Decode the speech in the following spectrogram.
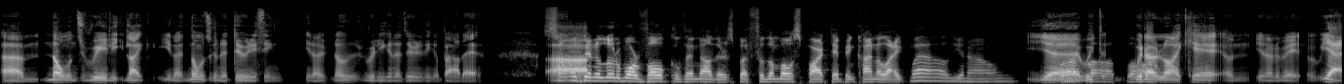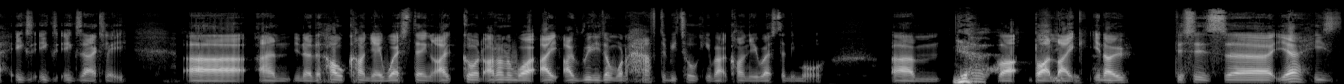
Um, no one's really like you know, no one's going to do anything. You know, no one's really going to do anything about it. Some Uh, have been a little more vocal than others, but for the most part, they've been kind of like, well, you know, Yeah, blah, we d- blah, we don't like it, and you know what I mean. Yeah, ex- ex- exactly. Uh, and you know the whole Kanye West thing. I God, I don't know why. I, I really don't want to have to be talking about Kanye West anymore. Um, Yeah. but but like you know, this is uh, yeah, he's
